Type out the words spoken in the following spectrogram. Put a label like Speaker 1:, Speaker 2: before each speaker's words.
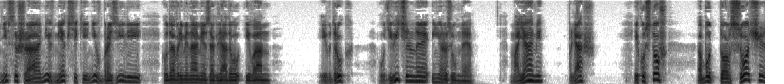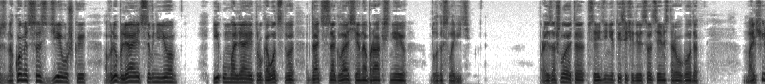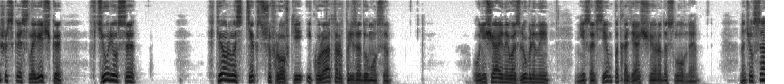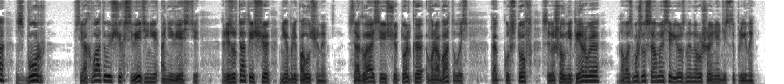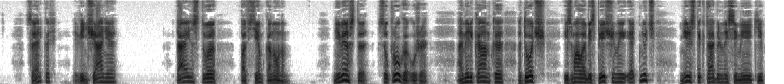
Speaker 1: Ни в США, ни в Мексике, ни в Бразилии, куда временами заглядывал Иван. И вдруг удивительное и неразумное. Майами, пляж, и Кустов, будто он Сочи, знакомится с девушкой, влюбляется в нее и умоляет руководство дать согласие на брак с нею, благословить. Произошло это в середине 1972 года. Мальчишеское словечко втюрился, вперлось текст шифровки, и куратор призадумался. У нечаянной возлюбленной не совсем подходящее родословное. Начался сбор всеохватывающих сведений о невесте. Результаты еще не были получены. Согласие еще только вырабатывалось, как Кустов совершил не первое, но, возможно, самое серьезное нарушение дисциплины. Церковь, венчание, таинство по всем канонам. Невеста, супруга уже, американка, дочь из малообеспеченной и отнюдь нереспектабельной семейки,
